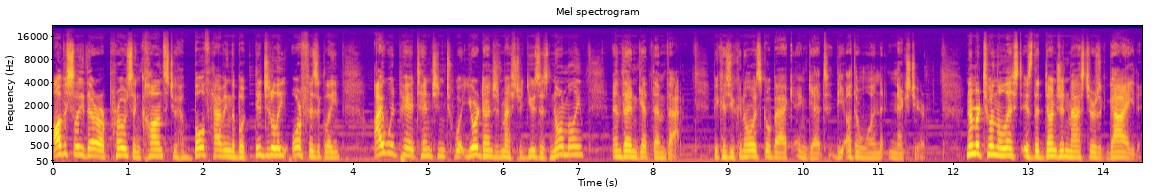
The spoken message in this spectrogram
Obviously, there are pros and cons to both having the book digitally or physically. I would pay attention to what your dungeon master uses normally and then get them that, because you can always go back and get the other one next year. Number two on the list is the Dungeon Master's Guide.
